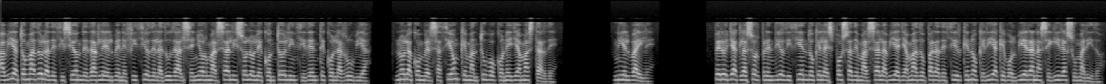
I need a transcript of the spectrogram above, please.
Había tomado la decisión de darle el beneficio de la duda al señor Marsal y solo le contó el incidente con la rubia, no la conversación que mantuvo con ella más tarde. Ni el baile. Pero Jack la sorprendió diciendo que la esposa de Marsal había llamado para decir que no quería que volvieran a seguir a su marido.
